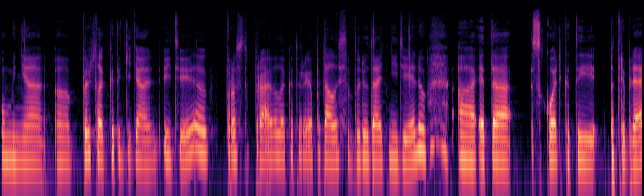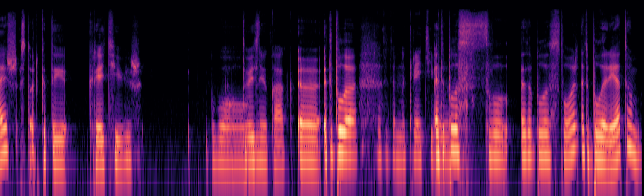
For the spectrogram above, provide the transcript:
у меня э, пришла какая-то гениальная идея, просто правило, которое я пыталась соблюдать неделю. Э, это сколько ты потребляешь, столько ты креативишь. Воу, То есть, ну и как? Э, это было... Что ты там накреативила? Это было, сл... это было сложно, это было летом,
